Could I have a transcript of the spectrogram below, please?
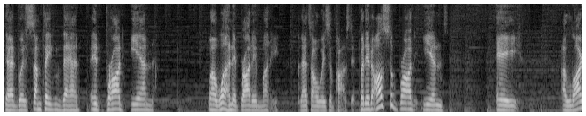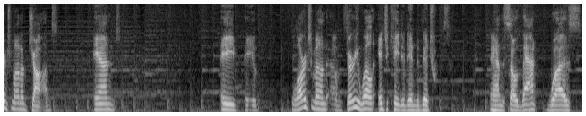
That was something that it brought in. Well, one, it brought in money. That's always a positive, but it also brought in a a large amount of jobs and a, a large amount of very well educated individuals and so that was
